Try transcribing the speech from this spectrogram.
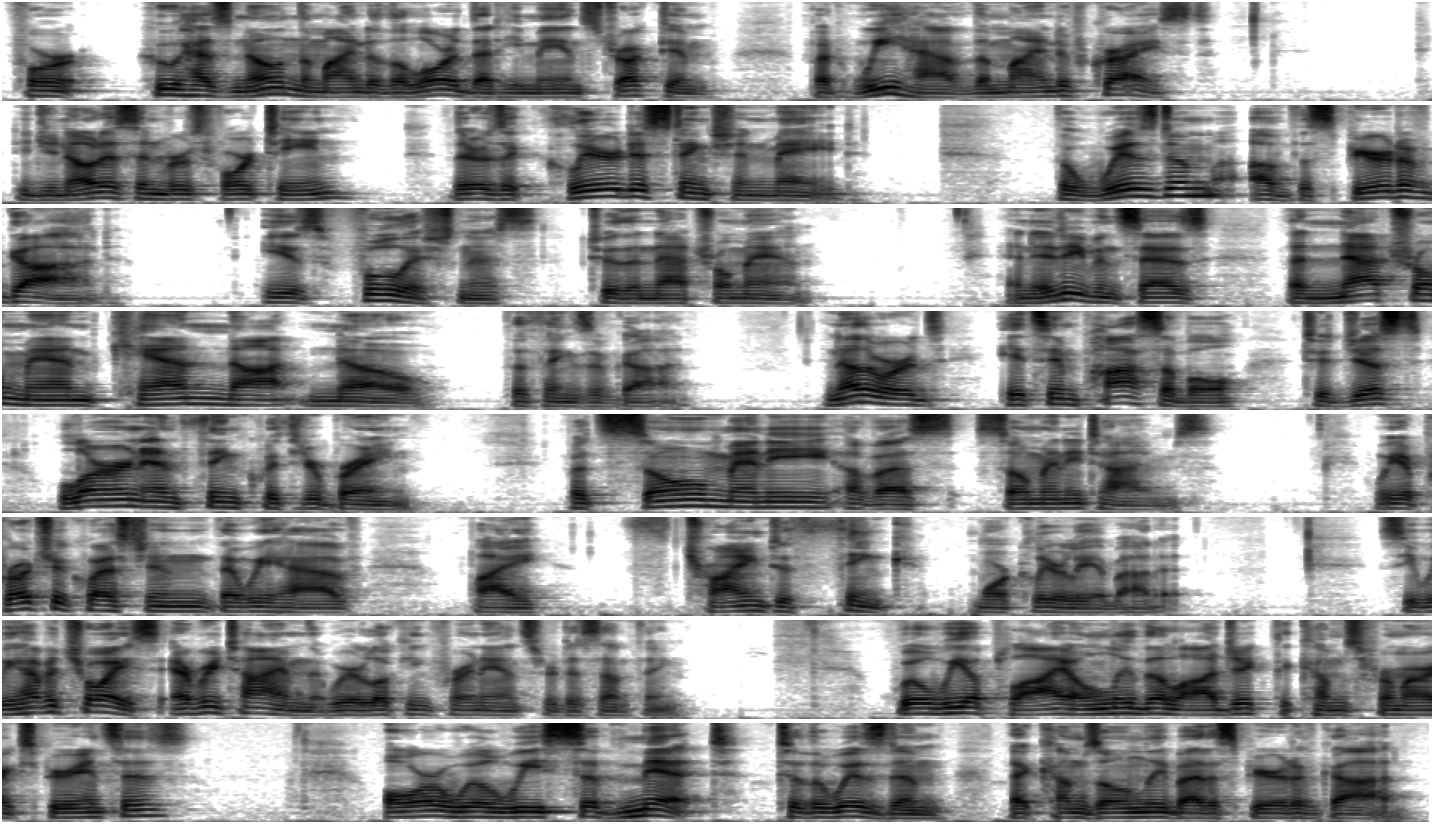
For who has known the mind of the Lord that he may instruct him? But we have the mind of Christ. Did you notice in verse 14? There is a clear distinction made. The wisdom of the Spirit of God is foolishness to the natural man. And it even says, the natural man cannot know the things of God. In other words, it's impossible to just learn and think with your brain. But so many of us, so many times, we approach a question that we have by trying to think more clearly about it. See, we have a choice every time that we're looking for an answer to something. Will we apply only the logic that comes from our experiences? Or will we submit to the wisdom that comes only by the Spirit of God?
